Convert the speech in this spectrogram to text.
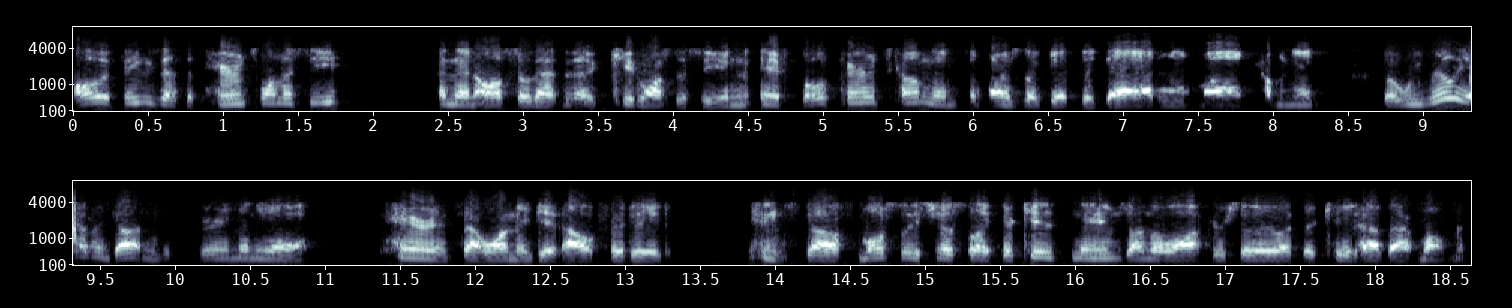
All the things that the parents want to see, and then also that the kid wants to see. And if both parents come, then sometimes they'll get the dad or mom coming in. But we really haven't gotten very many uh, parents that want to get outfitted and stuff. Mostly it's just like their kids' names on the locker, so they let their kid have that moment.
